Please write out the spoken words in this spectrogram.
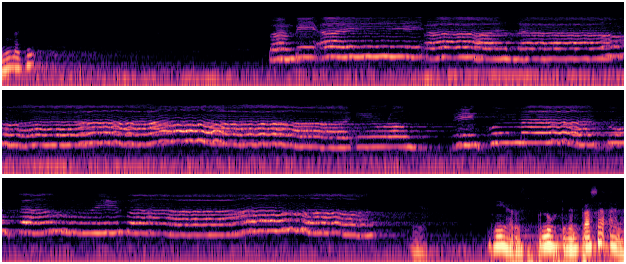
Ini lagi. Bambi iya. Ini harus penuh dengan perasaan.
